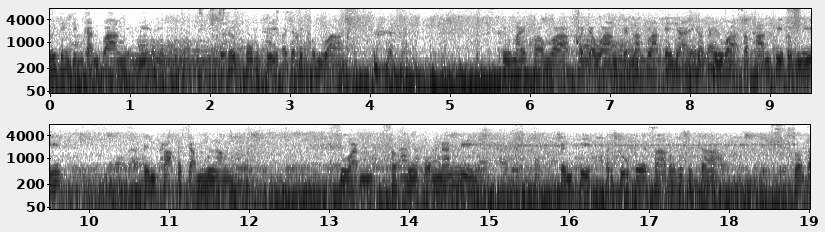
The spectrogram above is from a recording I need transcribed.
คือจริง ๆ การวางอย่างนี้นี่คือภูมิที่เขาจะเป็นคนวาง คือหมายความว่าเขาจะวางเป็นลักๆใหญ่ๆก็คือว่าสถานที่ตรงนี้ เป็นพระประจำเมือง ส่วนสถูปองนั้นนี่ เป็นที่บรรจุเกศาพระพุทธเจ้า ส่วนส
